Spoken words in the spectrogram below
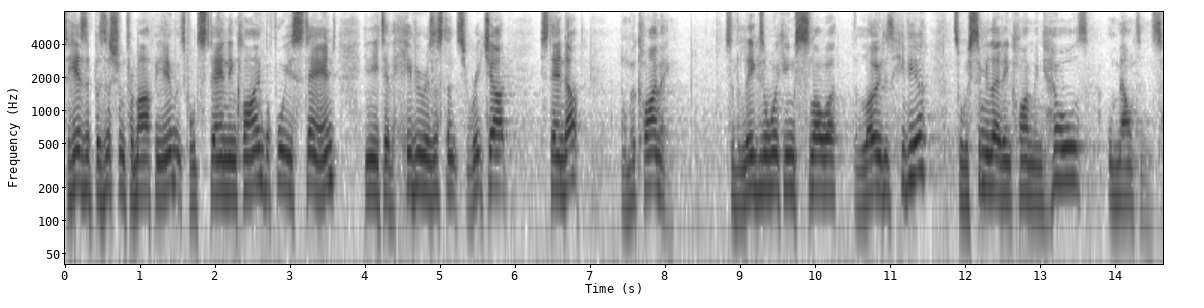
So here's a position from RPM. It's called standing climb. Before you stand, you need to have heavy resistance. Reach out, stand up, and we're climbing. So the legs are working slower, the load is heavier, so we're simulating climbing hills or mountains.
